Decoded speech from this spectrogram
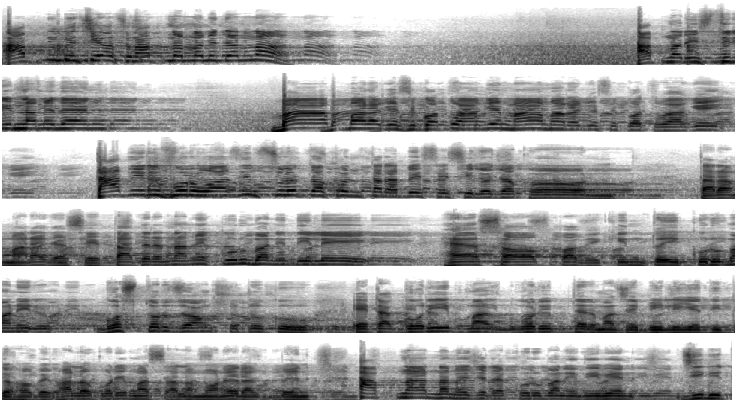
আপনি বেঁচে আছেন আপনার নামে দেন না। আপনার স্ত্রীর নামে দেন। বাপ মারা গেছে কত আগে, মা মারা গেছে কত আগে। তাদের উপর ওয়াজিব ছিল তখন তারা বেঁচে ছিল যখন তারা মারা গেছে। তাদের নামে কুরবানি দিলে হ্যাঁ সব পাবে। কিন্তু এই কুরবানির গোস্তর যে অংশটুকু, এটা গরিব গরিবদের মাঝে বিলিয়ে দিতে হবে। ভালো করে মাসালা মনে রাখবেন। আপনার নামে যেটা কুরবানি দিবেন, জীবিত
